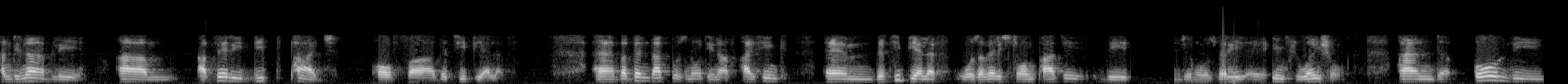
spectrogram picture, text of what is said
undeniably um, a very deep purge of uh, the TPLF. Uh, but then that was not enough. I think um, the TPLF was a very strong party. The region was very uh, influential. And all the,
